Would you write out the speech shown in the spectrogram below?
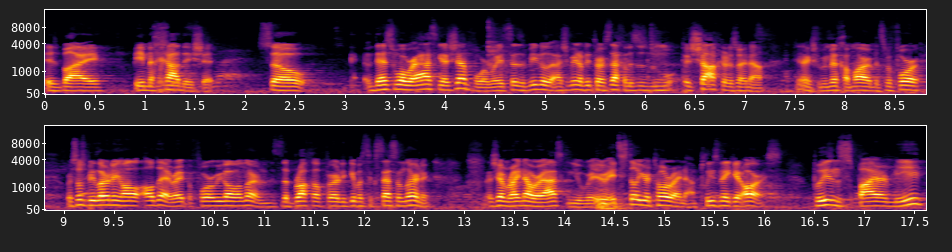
is by being mechadesh it. So that's what we're asking Hashem for. When it says this is the Shacharis right now. It's before we're supposed to be learning all, all day, right? Before we go and learn, this is the bracha for to give us success in learning. Hashem, right now we're asking you. It's still your Torah right now. Please make it ours. Please inspire me.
